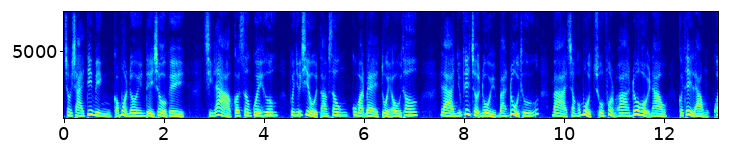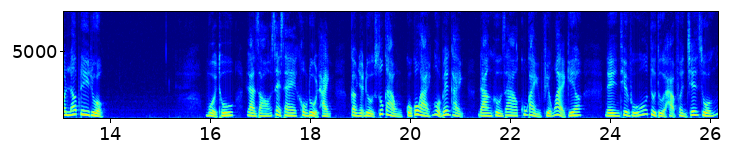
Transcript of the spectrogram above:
trong trái tim mình có một nơi để trở về. Chính là con sông quê hương với những chiều tám sông cùng bạn bè tuổi ấu thơ. Là những phiên chợ nổi bán đủ thứ mà chẳng có một chốn phổn hoa đô hội nào có thể làm khuân lớp đi được. Mùa thu, làn gió xe xe không đủ lạnh, cảm nhận được xúc cảm của cô gái ngồi bên cạnh đang hưởng ra khung cảnh phía ngoài kia, nên Thiên Vũ từ từ hạ phần trên xuống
